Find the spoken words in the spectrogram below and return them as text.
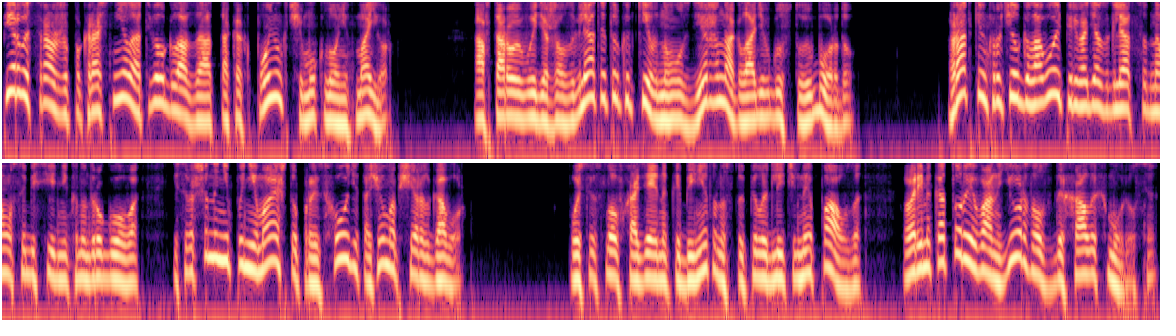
Первый сразу же покраснел и отвел глаза, так как понял, к чему клонит майор. А второй выдержал взгляд и только кивнул, сдержанно огладив густую бороду. Радкин крутил головой, переводя взгляд с одного собеседника на другого, и совершенно не понимая, что происходит, о чем вообще разговор. После слов хозяина кабинета наступила длительная пауза, во время которой Иван ерзал, вздыхал и хмурился.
